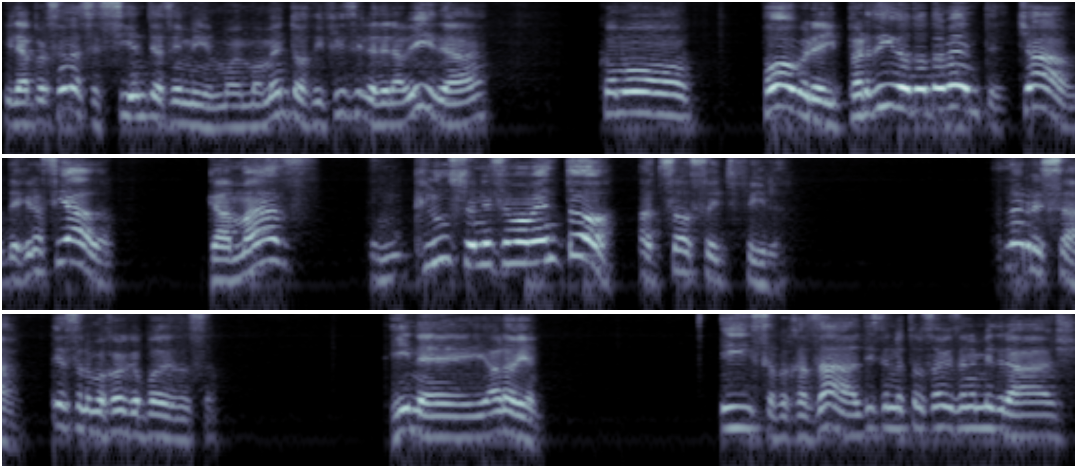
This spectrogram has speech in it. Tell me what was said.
Y la persona se siente a sí mismo en momentos difíciles de la vida como pobre y perdido totalmente. Chao, desgraciado. Jamás, incluso en ese momento, fila. Anda rezar. Eso es lo mejor que puedes hacer. Y ahora bien. Y Sabajazal, dicen nuestros sabios en el Midrash,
